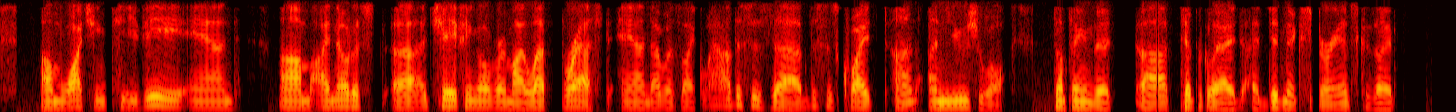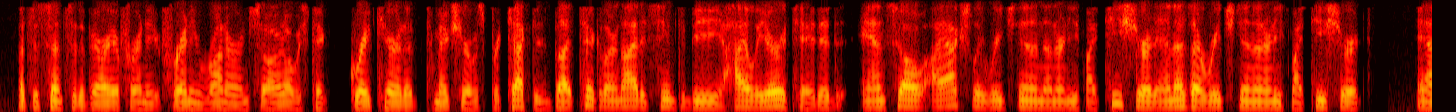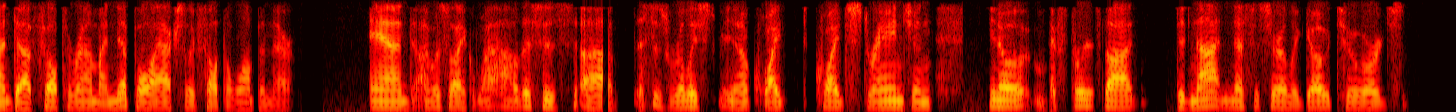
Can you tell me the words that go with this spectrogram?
um, watching TV, and um, I noticed uh, a chafing over in my left breast, and I was like, "Wow, this is uh, this is quite un- unusual. Something that uh, typically I, I didn't experience because I that's a sensitive area for any for any runner, and so I'd always take great care to, to make sure it was protected. But particular night, it seemed to be highly irritated, and so I actually reached in underneath my T-shirt, and as I reached in underneath my T-shirt and uh, felt around my nipple, I actually felt a lump in there, and I was like, "Wow, this is uh, this is really you know quite quite strange." And you know, my first thought did not necessarily go towards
